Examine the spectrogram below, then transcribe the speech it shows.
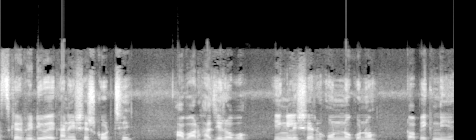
আজকের ভিডিও এখানেই শেষ করছি। আবার হাজির হব ইংলিশের অন্য কোনো টপিক নিয়ে।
